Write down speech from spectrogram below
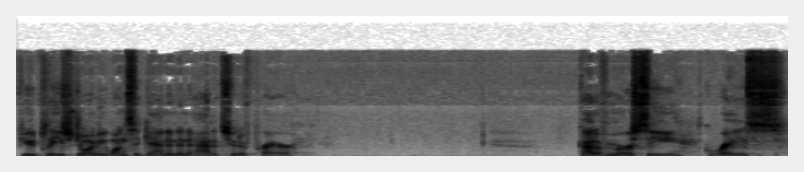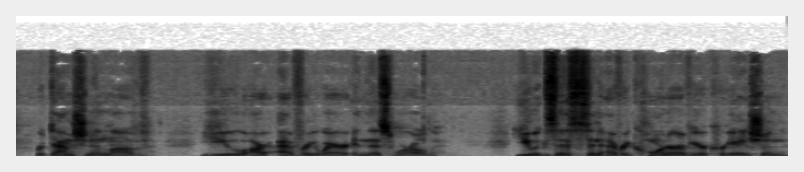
If you'd please join me once again in an attitude of prayer. God of mercy, grace, redemption, and love, you are everywhere in this world. You exist in every corner of your creation,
